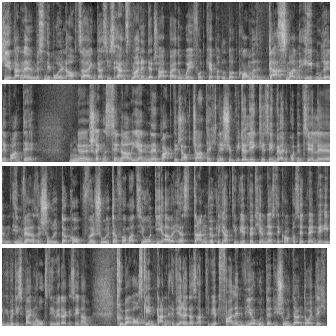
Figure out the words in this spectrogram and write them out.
hier dann äh, müssen die Bullen auch zeigen, dass sie es ernst meinen. Der Chart, by the way, von capital.com, dass man eben relevante Schreckensszenarien äh, praktisch auch charttechnisch widerlegt. Hier sehen wir eine potenzielle ähm, inverse Schulterkopf-Schulterformation, die aber erst dann wirklich aktiviert wird hier im Nasdaq Composite, wenn wir eben über diese beiden Hochs, die wir da gesehen haben, drüber rausgehen. Dann wäre das aktiviert. Fallen wir unter die Schultern deutlich,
